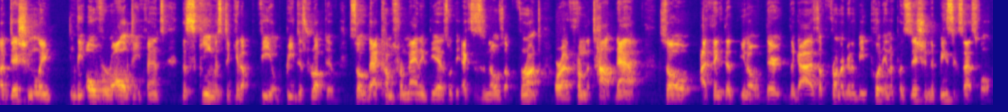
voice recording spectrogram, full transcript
Additionally, the overall defense, the scheme is to get upfield, be disruptive. So that comes from Manny Diaz with the X's and O's up front or from the top down. So I think that you know the guys up front are going to be put in a position to be successful,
